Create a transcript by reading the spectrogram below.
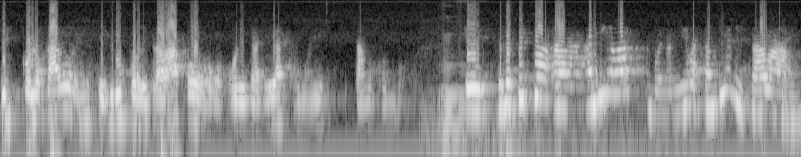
descolocado en ese grupo de trabajo o, de tareas como es, estamos como Mm. Eh, respecto a, a, Nievas, bueno, Nievas también estaba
